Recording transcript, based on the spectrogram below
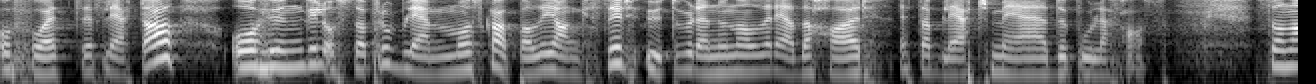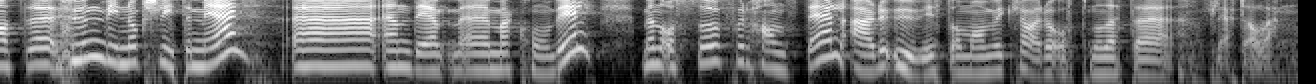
å få et flertall. Og hun vil også ha problemer med å skape allianser utover den hun allerede har etablert med De Boule France. Sånn at uh, Hun vil nok slite mer uh, enn det Macron vil. Men også for hans del er det uvisst om han vil klare å oppnå dette flertallet.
